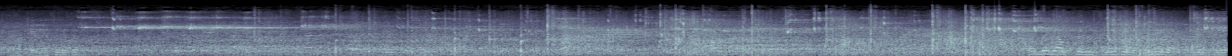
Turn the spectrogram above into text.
哎呀，这来这来这。后面要分直一点的那个，后面是吧？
